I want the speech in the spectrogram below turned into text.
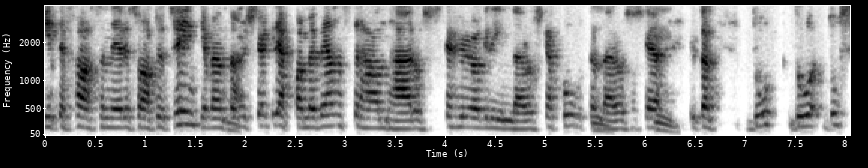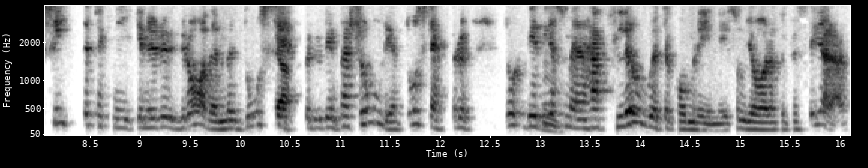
inte fasen är det så att du tänker vänta nu ska jag greppa med vänster hand här och så ska höger in där och så ska foten mm. där och så ska jag... Mm. Utan då, då, då sitter tekniken i ryggraden men då släpper ja. du din personlighet. Då släpper du, då, det är det mm. som är det här flowet du kommer in i som gör att du presterar.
